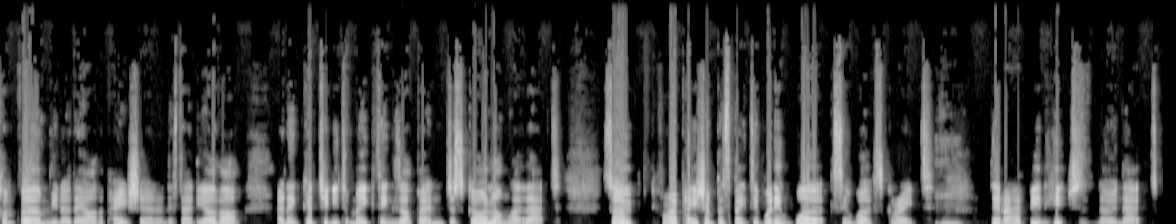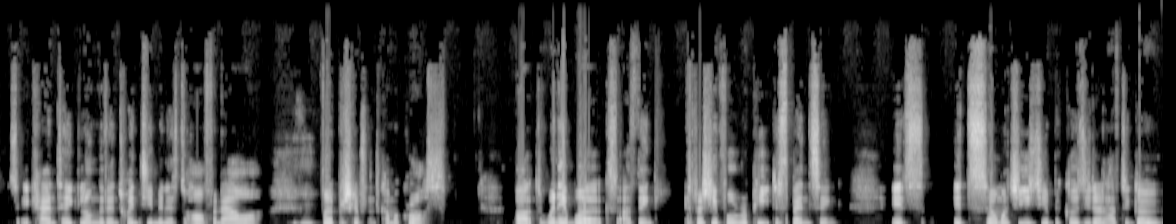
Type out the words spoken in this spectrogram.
confirm you know they are the patient and this, that, the other, and then continue to make things up and just go along like that. So, from a patient perspective, when it works, it works great. Mhm. There have been hitches known that it can take longer than 20 minutes to half an hour Mhm. for a prescription to come across. But when it works, I think, especially for repeat dispensing, it's it's so much easier because you don't have to go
